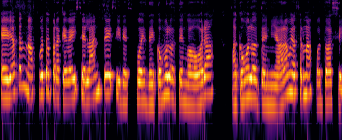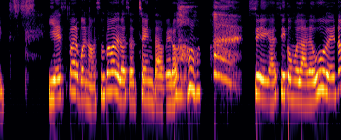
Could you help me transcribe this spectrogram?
Eh, voy a hacer una foto para que veáis el antes y después de cómo lo tengo ahora a cómo lo tenía. Ahora voy a hacer una foto así. Y es para, bueno, es un poco de los 80, pero sí, así como la de V, ¿no?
